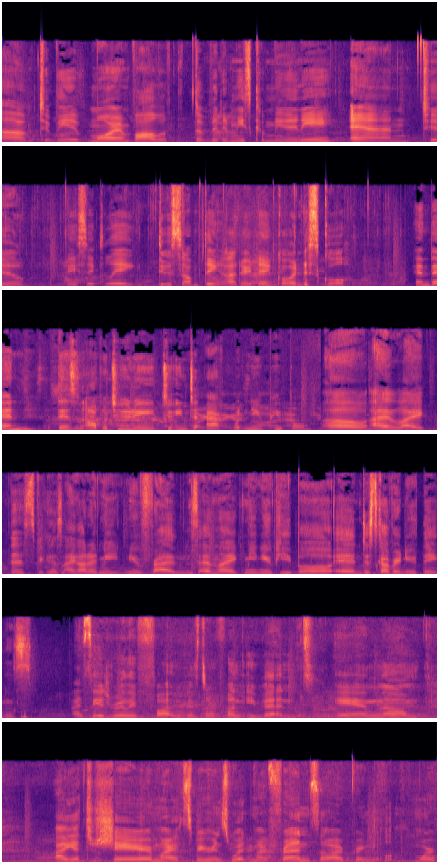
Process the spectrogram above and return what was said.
Um, to be more involved with the Vietnamese community and to basically do something other than going to school. And then there's an opportunity to interact with new people. Oh, I like this because I got to meet new friends and like meet new people and discover new things. I see it's really fun. It's a fun event, and um, I get to share my experience with my friends. So I bring more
